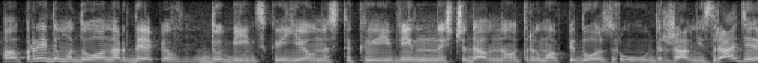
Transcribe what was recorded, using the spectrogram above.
А, Перейдемо до нардепів. Дубінський є у нас такий. Він нещодавно отримав підозру у державній зраді.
